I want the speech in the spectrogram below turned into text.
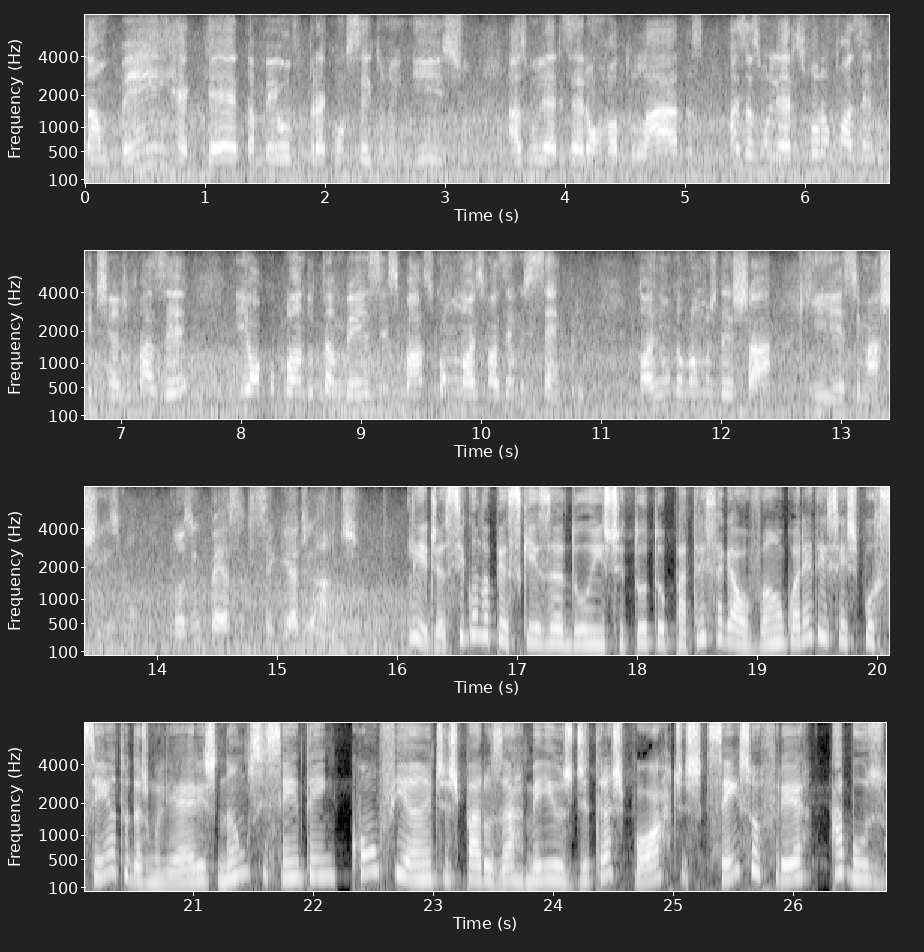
também requer, também houve preconceito no início, as mulheres eram rotuladas, mas as mulheres foram fazendo o que tinham de fazer e ocupando também esse espaço como nós fazemos sempre. Nós nunca vamos deixar que esse machismo nos impeça de seguir adiante. Lídia, segundo a pesquisa do Instituto Patrícia Galvão, 46% das mulheres não se sentem confiantes para usar meios de transportes sem sofrer abuso.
